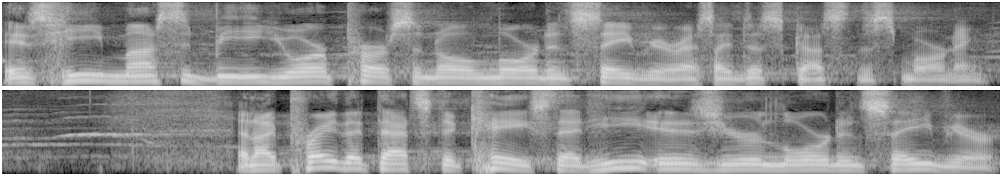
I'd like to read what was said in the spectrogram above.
is he must be your personal Lord and Savior, as I discussed this morning. And I pray that that's the case, that He is your Lord and Savior.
